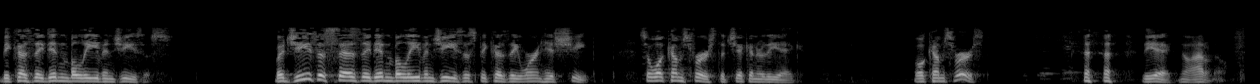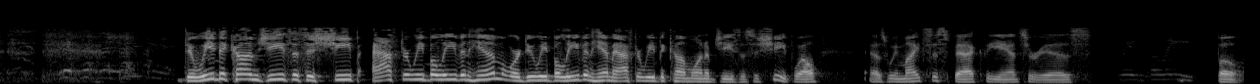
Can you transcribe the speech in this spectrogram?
because they didn't believe in Jesus. But Jesus says they didn't believe in Jesus because they weren't his sheep. So what comes first, the chicken or the egg? What comes first? the egg. No, I don't know. Do we become Jesus' sheep after we believe in him, or do we believe in him after we become one of Jesus' sheep? Well, as we might suspect, the answer is both.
